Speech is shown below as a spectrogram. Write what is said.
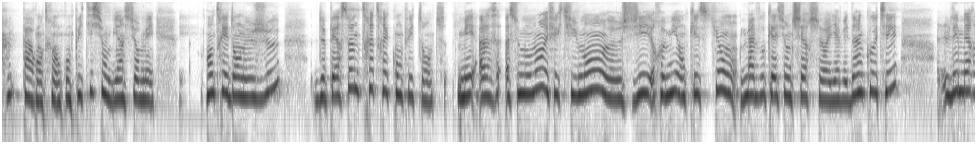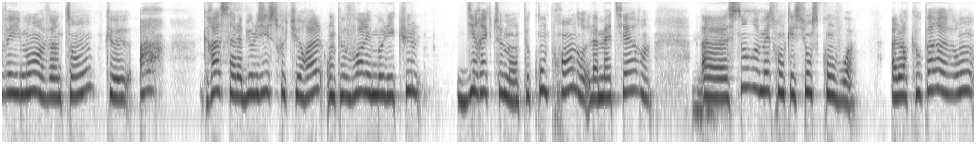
pas rentrer en compétition bien sûr, mais rentrer dans le jeu de personnes très très compétentes. Mais à, ce moment, effectivement, euh, j'ai remis en question ma vocation de chercheur. Il y avait d'un côté l'émerveillement à 20 ans que, ah, grâce à la biologie structurale, on peut voir les molécules directement, on peut comprendre la matière euh, sans remettre en question ce qu'on voit. Alors qu'auparavant,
